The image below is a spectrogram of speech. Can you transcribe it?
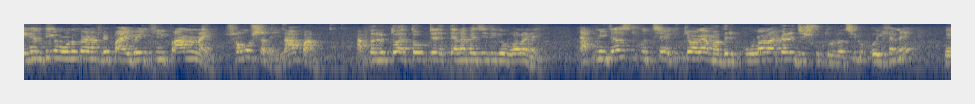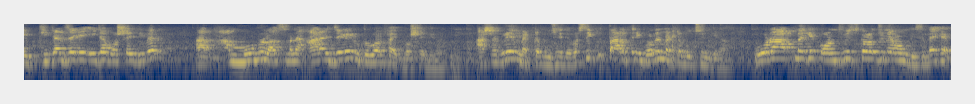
এখান থেকে মনে করেন আপনি পাই বাই থ্রি পান নাই, সমস্যা নেই, না পান। আপনাদের তো এত টেনা পেঁচি থেকে বলে নাই। আপনি জাস্ট হচ্ছে একটু আগে আমাদের পোলার আকারের যে সূত্রটা ছিল, ওইখানে এই থিটার জায়গায় এইটা বসাই দিবেন, আর মডুলাস মানে আর এক জায়গায় রুট ওভার ফাইভ বসাই দিবেন। আশা করি ম্যাটটা বুঝাইতে পারছি। একটু তাড়াতাড়ি বলেন ম্যাটটা বুঝছেন কিনা। ওরা আপনাকে কনফিউজ করার জন্য এমন দিছে। দেখেন,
